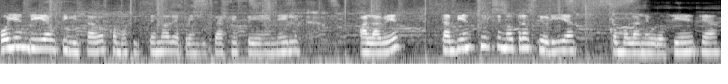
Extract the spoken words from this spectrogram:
hoy en día utilizado como sistema de aprendizaje PNL. A la vez, también surgen otras teorías como la neurociencia,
